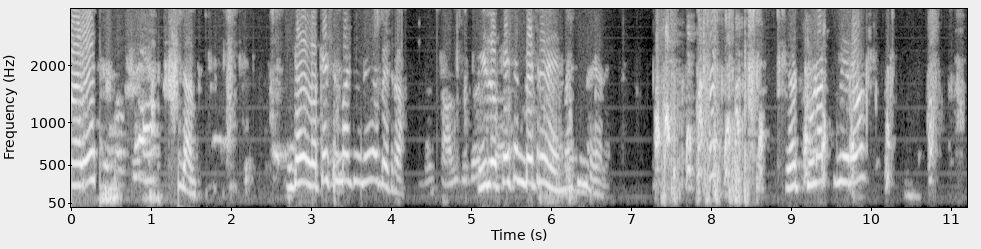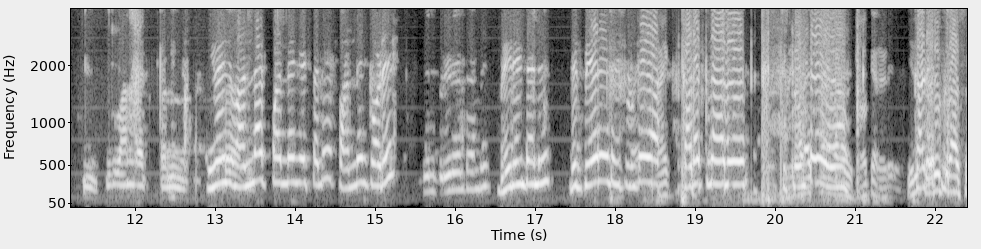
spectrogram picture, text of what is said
మాది. ఇంకా లొకేషన్ మంచిగా ఉన్నాయో బెటరా ఈ లొకేషన్ బెటర్ మంచిగా చూడొచ్చు మీరు. ఇది వన్ లాక్ పందెం చేస్తాను పందెం కోడి? దీని బ్రీడ్ ఏంటండి? బ్రీడ్ ఏంటండి? దీని పేరేంటి? ఇప్పుడు ఉంటాయి కడక్నాథ్ ఇట్లా ఉంటాయి కదా పెరుగు క్రాస్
